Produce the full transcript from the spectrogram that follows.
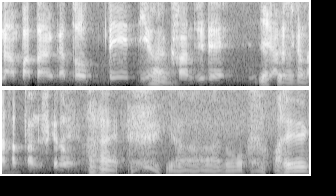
何パターンか撮ってっていうような感じで。やるしかなかったんですけど、はい、いやあのあれ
